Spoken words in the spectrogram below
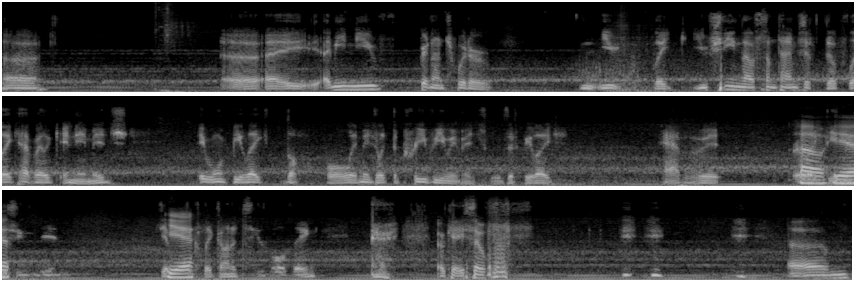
uh, uh, I, I mean, you've been on Twitter. You like you've seen though sometimes if they'll like have like an image, it won't be like the whole image, like the preview image. Will just be like half of it. Or, oh like, yeah. You have yeah. to click on it to see the whole thing. okay, so um,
